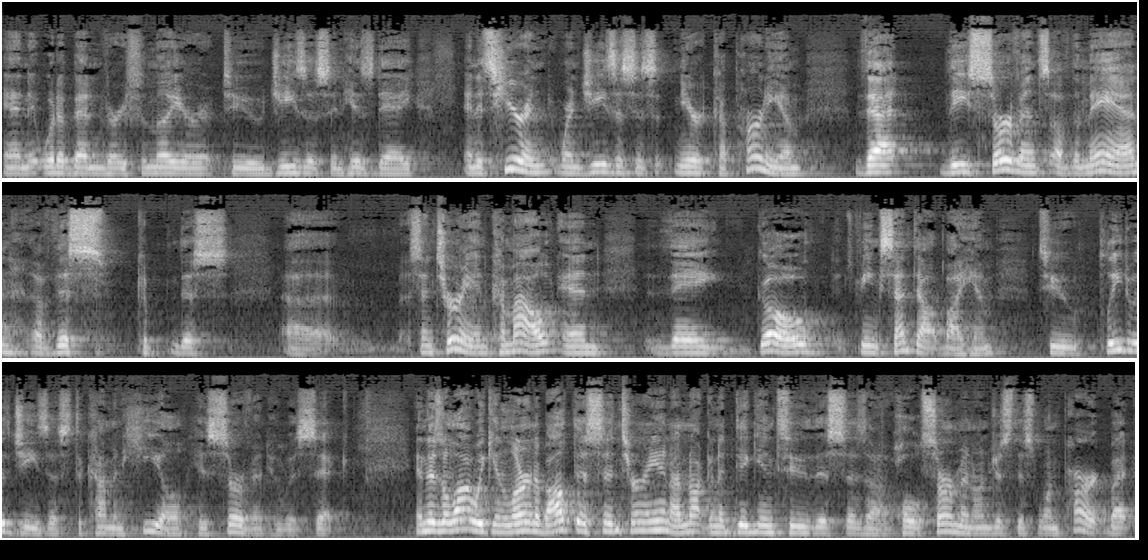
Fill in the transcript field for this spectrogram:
And it would have been very familiar to Jesus in his day. And it's here in, when Jesus is near Capernaum that these servants of the man, of this, this uh, centurion, come out and they go, it's being sent out by him, to plead with Jesus to come and heal his servant who was sick. And there's a lot we can learn about this centurion. I'm not going to dig into this as a whole sermon on just this one part, but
